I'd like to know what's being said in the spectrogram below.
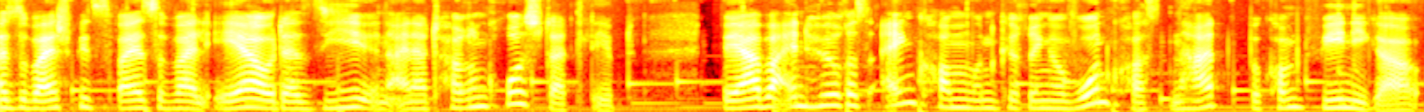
Also beispielsweise, weil er oder sie in einer teuren Großstadt lebt. Wer aber ein höheres Einkommen und geringe Wohnkosten hat, bekommt weniger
